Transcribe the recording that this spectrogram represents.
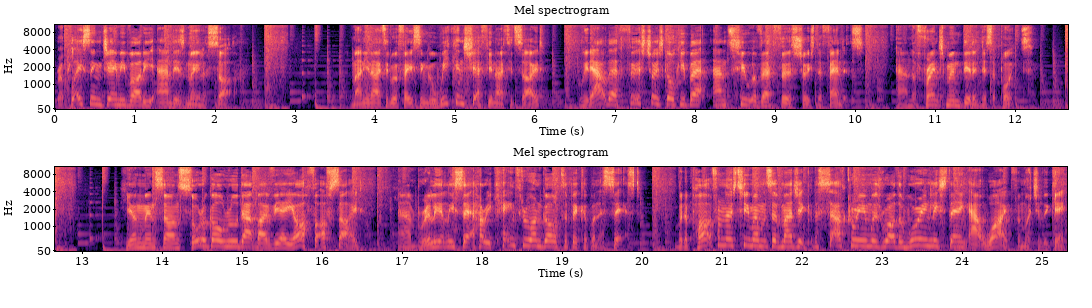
replacing Jamie Vardy and Ismaila Sarr. Man United were facing a weakened Sheffield United side, without their first choice goalkeeper and two of their first choice defenders, and the Frenchman didn't disappoint. Heung-min Son saw a goal ruled out by VAR for offside, and brilliantly set Harry Kane through on goal to pick up an assist. But apart from those two moments of magic, the South Korean was rather worryingly staying out wide for much of the game.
